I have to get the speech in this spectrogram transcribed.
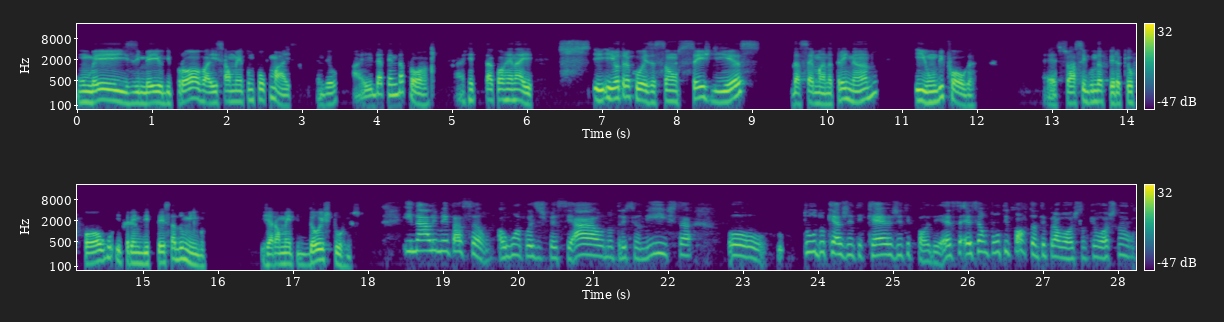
um mês e meio de prova, aí isso aumenta um pouco mais, entendeu? Aí depende da prova. A gente está correndo aí. E, e, outra coisa, são seis dias da semana treinando e um de folga. É só a segunda-feira que eu folgo e treino de terça a domingo. Geralmente dois turnos. E na alimentação, alguma coisa especial, nutricionista ou tudo que a gente quer, a gente pode. Esse, esse é um ponto importante para Washington, que o Washington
